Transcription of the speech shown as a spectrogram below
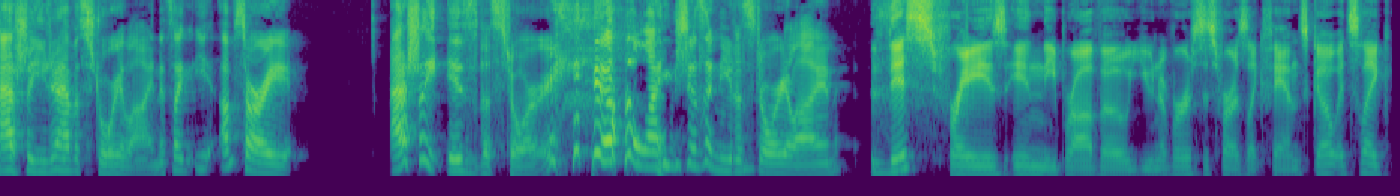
Ashley, you didn't have a storyline. It's like, I'm sorry. Ashley is the story. like, she doesn't need a storyline. this phrase in the Bravo universe, as far as like fans go, it's like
